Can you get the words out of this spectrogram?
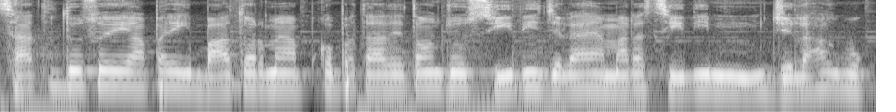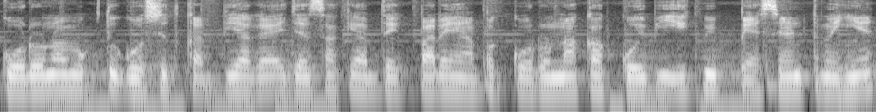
साथ ही दोस्तों, यहाँ पर एक बात और मैं आपको बता देता हूँ, जो सीधी जिला है, हमारा सीधी जिला, वो कोरोना मुक्त घोषित कर दिया गया है। जैसा कि आप देख पा रहे हैं, यहाँ पर कोरोना का कोई भी एक भी पेशेंट नहीं है।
